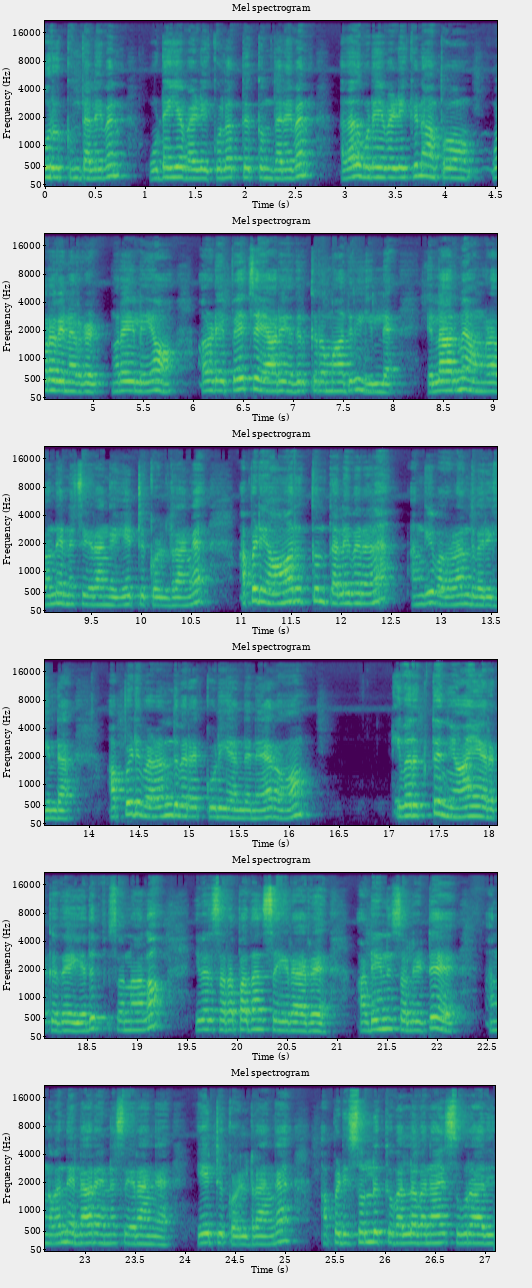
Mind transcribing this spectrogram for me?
ஊருக்கும் தலைவன் உடைய வழி குலத்துக்கும் தலைவன். அதாவது உடைய வழிக்குன்னு அப்போ உறவினர்கள் முறையிலையும் அவருடைய பேச்சை யாரும் எதிர்க்கிற மாதிரி இல்லை. எல்லாருமே அவங்கள வந்து என்ன செய்கிறாங்க ஏற்றுக்கொள்கிறாங்க அப்படி ஆருக்கும் தலைவரென அங்கே வளர்ந்து வருகின்றார். அப்படி வளர்ந்து வரக்கூடிய அந்த நேரம் இவர்கிட்ட நியாயம் இருக்குது. எது சொன்னாலும் இவர் சிறப்பாக தான் செய்கிறாரு அப்படின்னு சொல்லிட்டு அங்கே வந்து எல்லாரும் என்ன செய்கிறாங்க ஏற்றுக்கொள்கிறாங்க அப்படி சொல்லுக்கு வல்லவனாய் சூராதி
